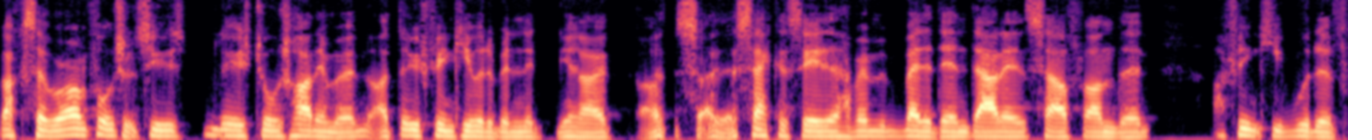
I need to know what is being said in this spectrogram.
like I said, we're unfortunate to lose George Honeyman. I do think he would have been, you know, a second season having been bedded in down in South London. I think he would have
